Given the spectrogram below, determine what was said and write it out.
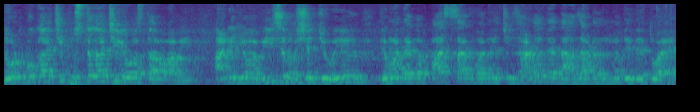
नोटबुकाची पुस्तकाची व्यवस्था व्हावी. आणि जेव्हा वीस वर्षाची होईल तेव्हा त्याला पाच सागवानाची झाडं त्या दहा झाडांमध्ये देतो आहे.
